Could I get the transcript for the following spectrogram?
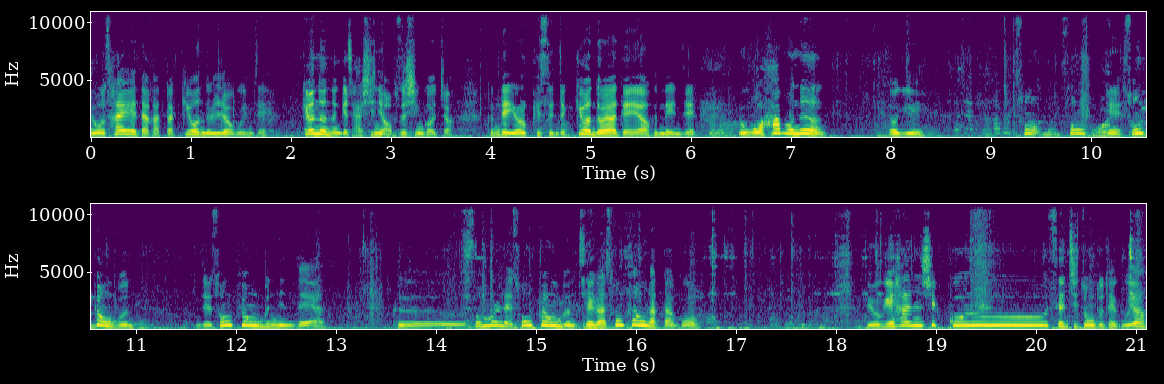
요 사이에다 갖다 끼워 넣으려고 이제 끼워 넣는 게 자신이 없으신 거죠 근데 이렇게 해서 이제 끼워 넣어야 돼요 근데 이제 요거 화분은 여기 송, 송, 예, 송평분 이제 송평분인데 그 선물내 송평분 제가 송평 같다고 요게 한 19cm 정도 되고요.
